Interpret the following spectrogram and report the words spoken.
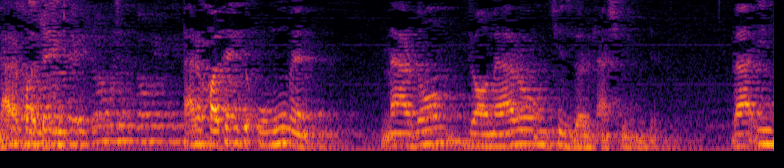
برای خاطر برای خاطر اینکه عموم مردم جامعه رو اون چیز داره تشکیل میده. و این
